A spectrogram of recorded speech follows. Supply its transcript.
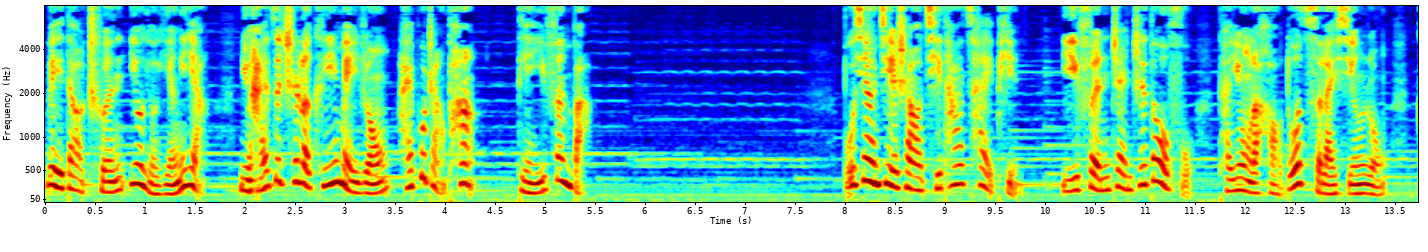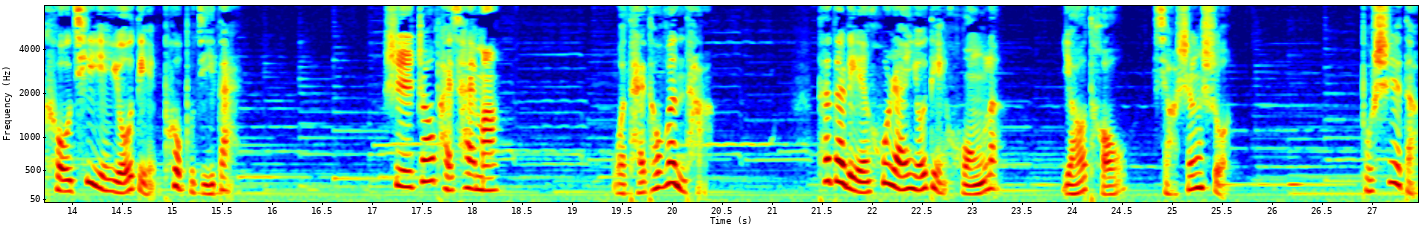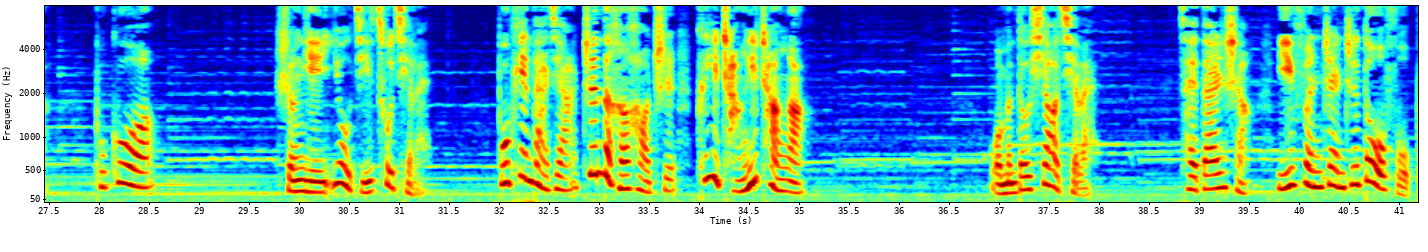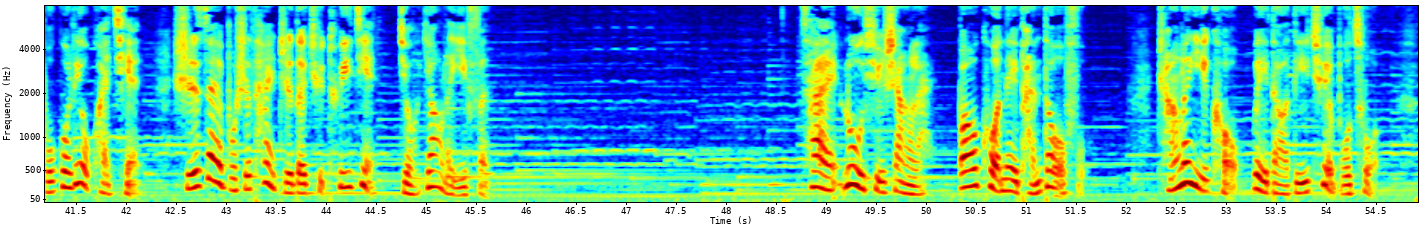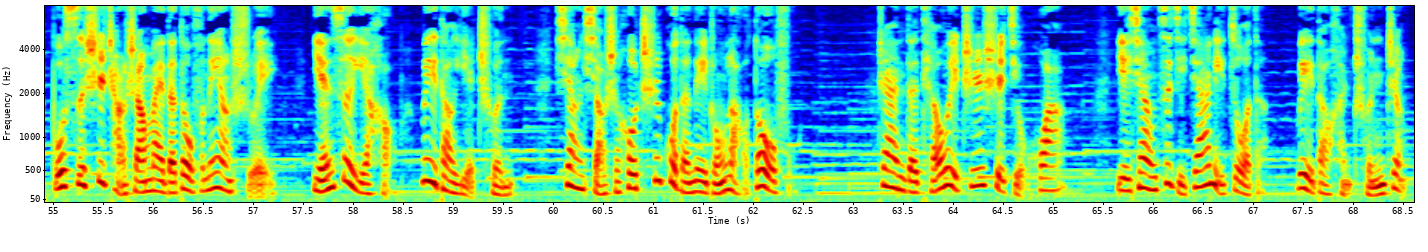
味道纯又有营养。”女孩子吃了可以美容，还不长胖，点一份吧。不像介绍其他菜品，一份蘸汁豆腐，他用了好多词来形容，口气也有点迫不及待。是招牌菜吗？我抬头问他，他的脸忽然有点红了，摇头，小声说：“不是的，不过……”声音又急促起来。不骗大家，真的很好吃，可以尝一尝啊！我们都笑起来。菜单上一份蘸汁豆腐不过六块钱，实在不是太值得去推荐，就要了一份。菜陆续上来，包括那盘豆腐，尝了一口，味道的确不错，不似市场上卖的豆腐那样水，颜色也好，味道也纯。像小时候吃过的那种老豆腐，蘸的调味汁是酒花，也像自己家里做的，味道很纯正。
